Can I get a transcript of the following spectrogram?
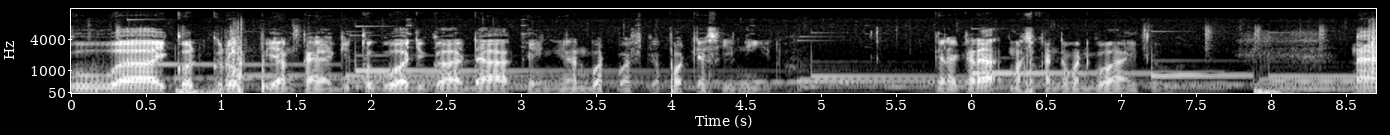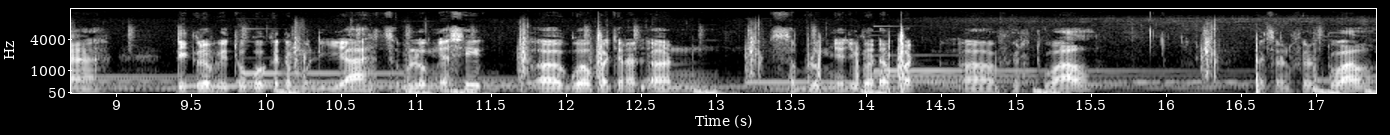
gua ikut grup yang kayak gitu gua juga ada keinginan buat buat ke podcast ini gitu. Gara-gara masukan teman gua itu. Nah di grup itu gue ketemu dia. Sebelumnya sih uh, gue pacaran uh, sebelumnya juga dapat uh, virtual. Pacaran virtual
